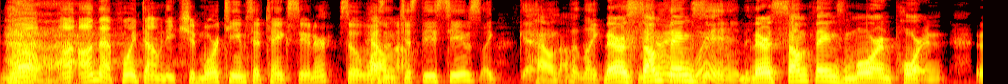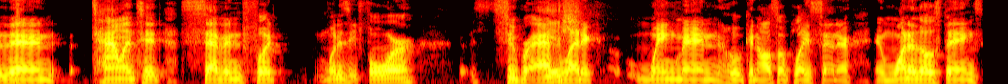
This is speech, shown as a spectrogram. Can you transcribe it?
Well, on, on that point, Domonique, should more teams have tanked sooner? So it Hell wasn't no. just these teams. Like uh, Hell no. But like there are some things. There are some things more important than talented seven foot. What is he? Four super athletic wingmen who can also play center, and one of those things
